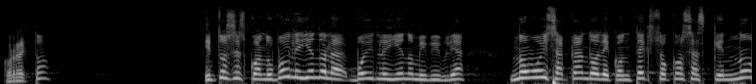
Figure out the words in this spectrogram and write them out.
¿Correcto? Entonces, cuando voy leyendo, la, voy leyendo mi Biblia, no voy sacando de contexto cosas que no,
